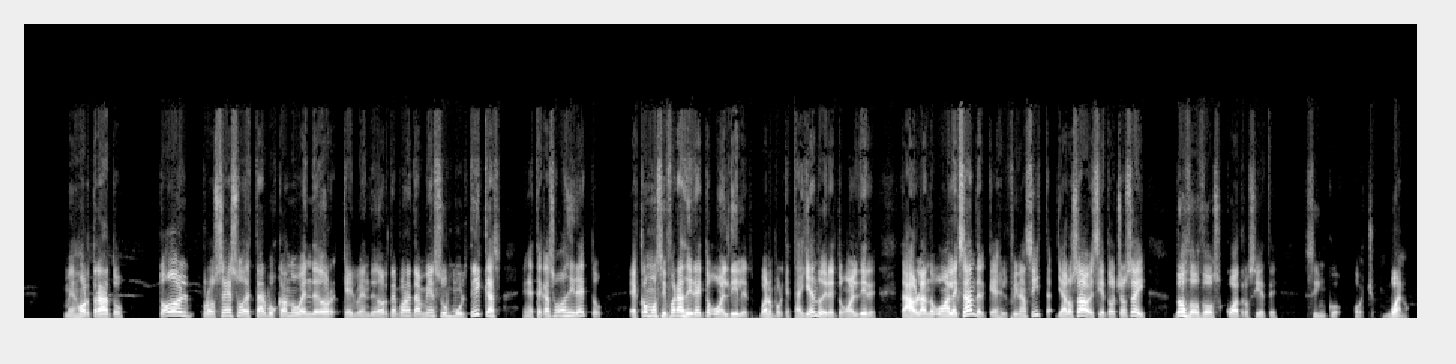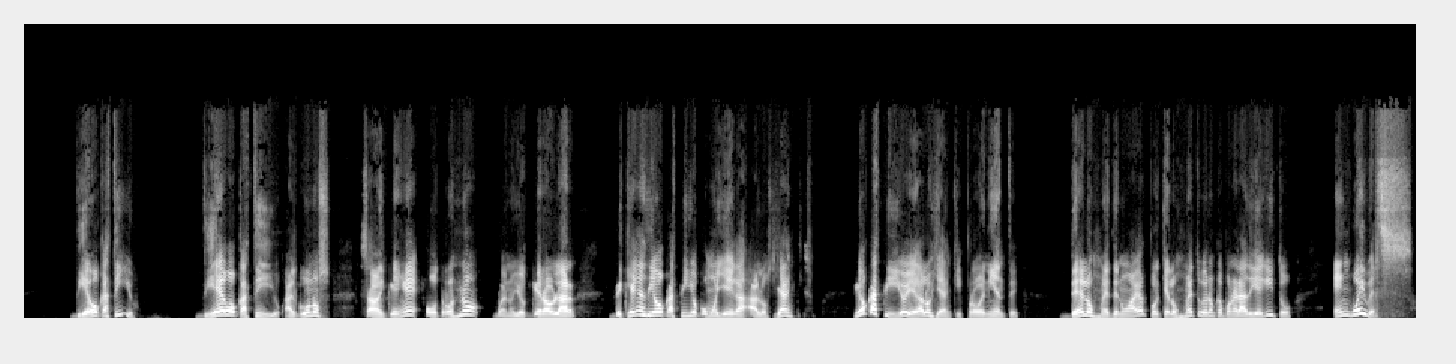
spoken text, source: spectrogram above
Mejor trato, todo el proceso de estar buscando un vendedor, que el vendedor te pone también sus multicas, en este caso vas directo. Es como si fueras directo con el dealer. Bueno, porque estás yendo directo con el dealer. Estás hablando con Alexander, que es el financista. Ya lo sabes, 786-222-4758. Bueno, Diego Castillo. Diego Castillo. Algunos saben quién es, otros no. Bueno, yo quiero hablar de quién es Diego Castillo, cómo llega a los Yankees. Diego Castillo llega a los Yankees proveniente de los Mets de Nueva York, porque los Mets tuvieron que poner a Dieguito en waivers.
